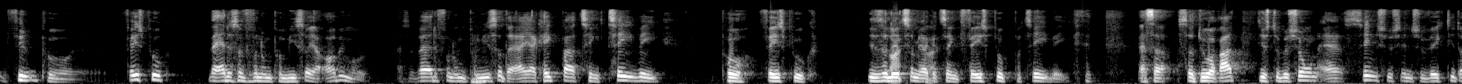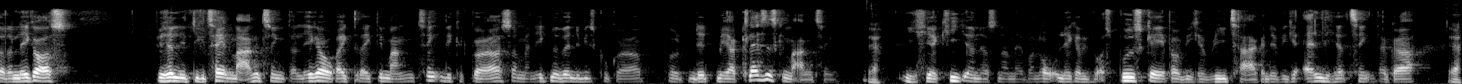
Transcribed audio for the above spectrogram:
en film på øh, Facebook, hvad er det så for nogle præmisser, jeg er op imod? Altså, hvad er det for nogle præmisser, der er? Jeg kan ikke bare tænke tv på Facebook, lige så lidt som jeg nej. kan tænke Facebook på tv. altså, så du har ret, distribution er sindssygt, sindssygt vigtigt, og der ligger også, specielt i digital marketing, der ligger jo rigtig, rigtig mange ting, vi kan gøre, som man ikke nødvendigvis kunne gøre på den lidt mere klassiske marketing ja. i hierarkierne og sådan noget med, hvornår lægger vi vores budskaber, vi kan retargete, vi kan alle de her ting, der gør, ja.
